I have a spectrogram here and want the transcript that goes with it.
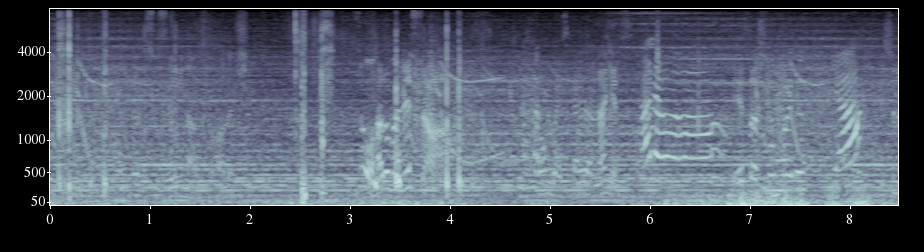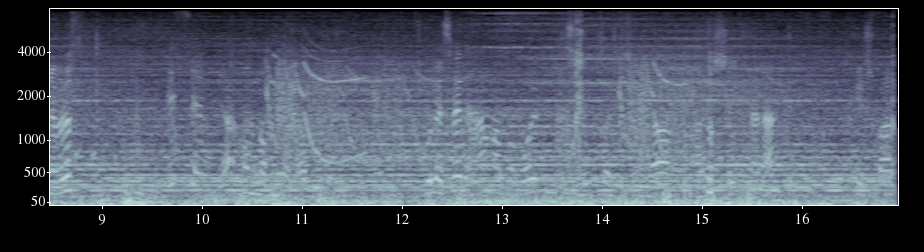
zeigen. Wird zu sehen, also alles schick. So, hallo Vanessa. Willkommen bei Skyline Nuggets. Hallo! Erster Schwung heute. Ja, Bist du nervös? bisschen. Ja, komm noch mehr. Cooles Wetter haben wir aber Wolken. Ja, alles schick. Na dann, viel Spaß.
